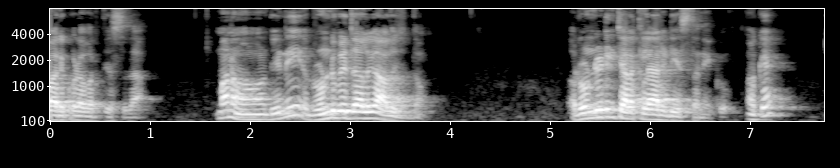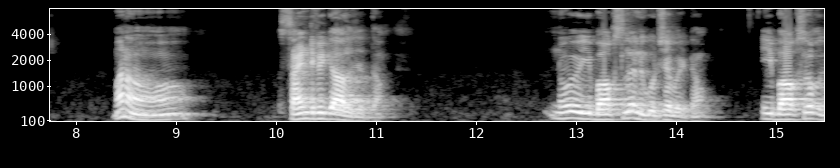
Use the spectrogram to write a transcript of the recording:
వారికి కూడా వర్తిస్తుందా? మనం దీన్ని రెండు విధాలుగా ఆలోచిద్దాం. రెండిటికి చాలా క్లారిటీ ఇస్తాను నీకు. ఓకే మనం సైంటిఫిక్గా ఆలోచిద్దాం. నువ్వు ఈ బాక్స్లో నువ్వు కూర్చోబెట్టాం. ఈ బాక్స్లో ఒక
